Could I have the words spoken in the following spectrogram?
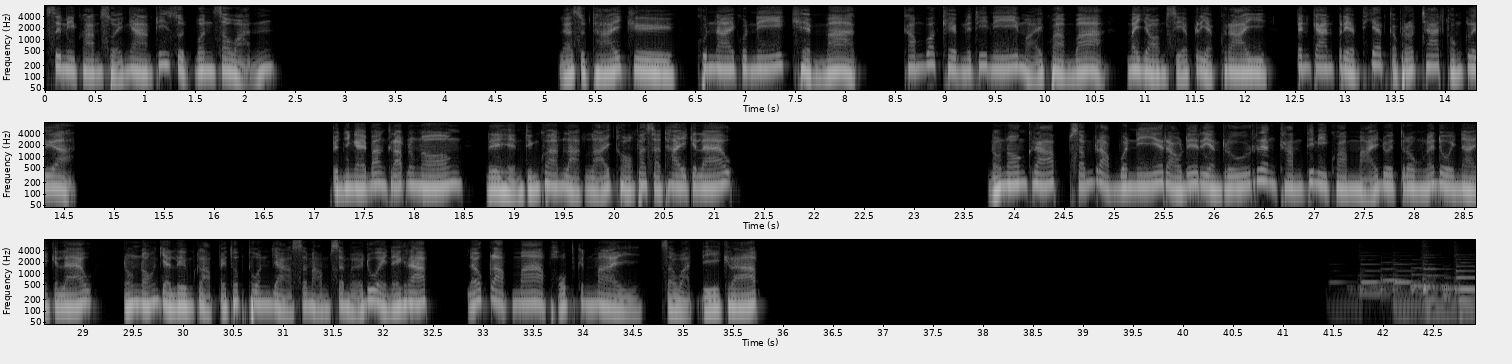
ซึ่งมีความสวยงามที่สุดบนสวรรค์ และสุดท้ายคือ คุณนายคนนี้เข็มมาก คำว่าเค็มในที่นี้หมายความว่าไม่ยอมเสียเปรียบใคร เป็นการเปรียบเทียบกับรสชาติของเกลือ เป็นยังไงบ้างครับน้องๆ ได้เห็นถึงความหลากหลายของภาษาไทยกันแล้ว น้องๆ ครับสำหรับวันนี้เราได้เรียนรู้เรื่องคำที่มีความหมายโดยตรงและโดยในกันแล้ว น้องๆ อย่าลืมกลับไปทบทวนอย่างสม่ำเสมอด้วยนะครับ แล้วกลับมาพบกันใหม่ สวัสดีครับ Música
